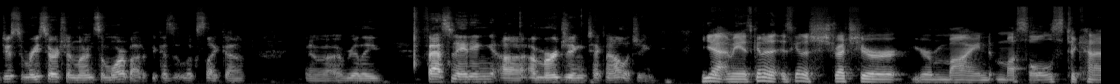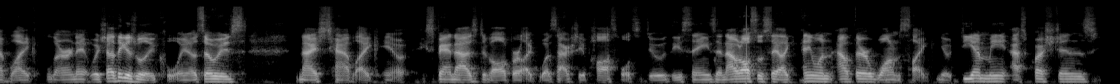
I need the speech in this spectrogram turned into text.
do some research and learn some more about it because it looks like a, you know, a really fascinating uh, emerging technology. Yeah, I mean, it's gonna it's gonna stretch your your mind muscles to kind of like learn it, which I think is really cool. You know, it's always nice to kind of like you know expand as a developer like what's actually possible to do with these things and i would also say like anyone out there wants like you know dm me ask questions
